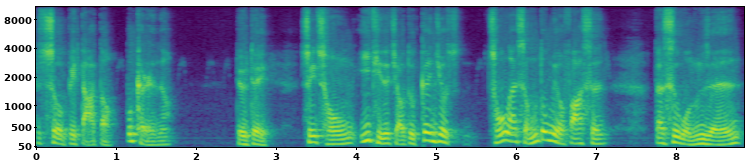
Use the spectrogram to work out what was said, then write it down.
受被打倒？不可能呢，对不对？所以从一体的角度，更就是从来什么都没有发生，但是我们人。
